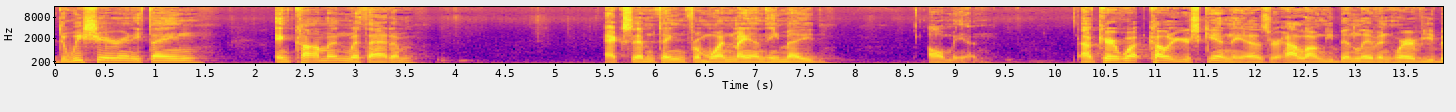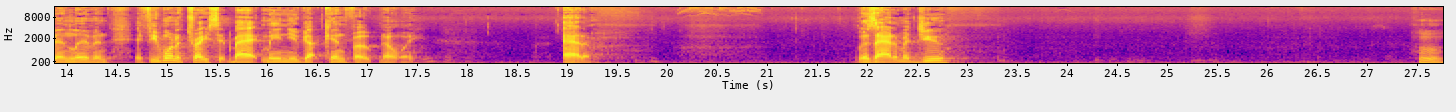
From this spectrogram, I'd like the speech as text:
Do we share anything in common with Adam? Acts 17, from one man he made all men. I don't care what color your skin is or how long you've been living, wherever you've been living. If you want to trace it back, me and you got kinfolk, don't we? Adam. Was Adam a Jew? Hmm.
